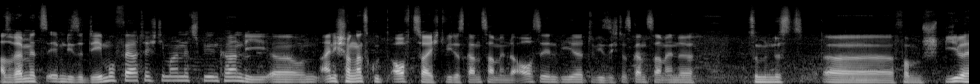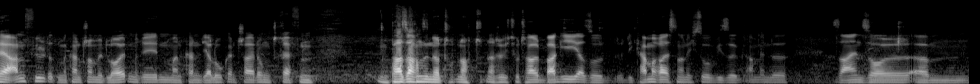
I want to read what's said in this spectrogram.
Also wir haben jetzt eben diese Demo fertig, die man jetzt spielen kann, die äh, eigentlich schon ganz gut aufzeigt, wie das Ganze am Ende aussehen wird, wie sich das Ganze am Ende zumindest äh, vom Spiel her anfühlt. Also man kann schon mit Leuten reden, man kann Dialogentscheidungen treffen. Ein paar Sachen sind noch, noch natürlich total buggy, also die Kamera ist noch nicht so, wie sie am Ende sein soll. Ähm,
